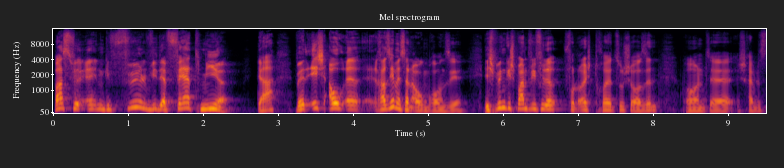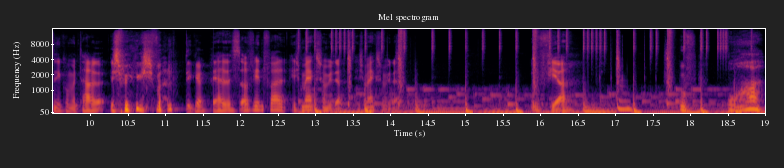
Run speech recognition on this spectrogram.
Was für ein Gefühl widerfährt mir, ja, wenn ich Au äh, Rasiermesser in Augenbrauen sehe. Ich bin gespannt, wie viele von euch treue Zuschauer sind. Und äh, schreibt es in die Kommentare. Ich bin gespannt, Digga. Ja, das ist auf jeden Fall. Ich merk's schon wieder. Ich merk's schon wieder. Uff, ja. Uff. Boah.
